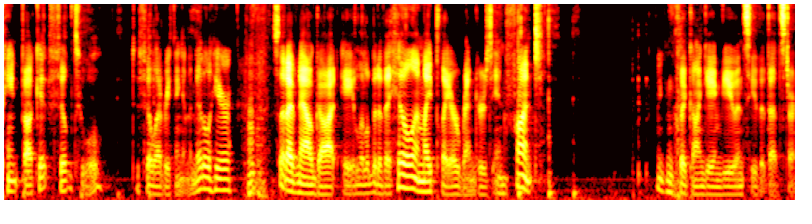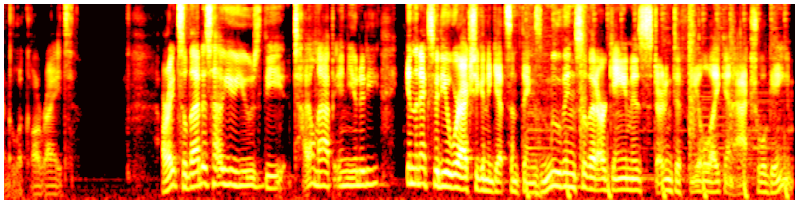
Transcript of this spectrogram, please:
paint bucket fill tool to fill everything in the middle here, so that I've now got a little bit of a hill and my player renders in front. You can click on game view and see that that's starting to look all right. All right, so that is how you use the tile map in Unity. In the next video, we're actually gonna get some things moving so that our game is starting to feel like an actual game.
